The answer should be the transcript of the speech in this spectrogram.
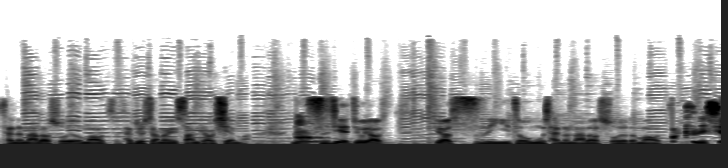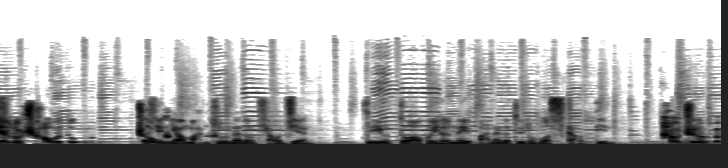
才能拿到所有帽子，它就相当于三条线嘛。里嗯世界就要就要十一周目才能拿到所有的帽子，它那线路超多，而且你要满足那种条件，例如多少回合内把那个最终 BOSS 搞定。还有这个，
